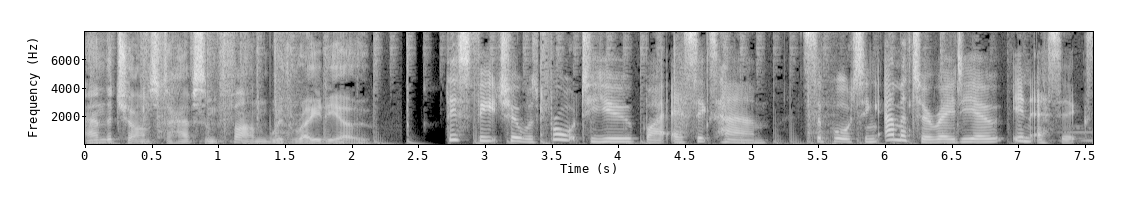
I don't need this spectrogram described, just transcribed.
and the chance to have some fun with radio. This feature was brought to you by Essex Ham, supporting amateur radio in Essex.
